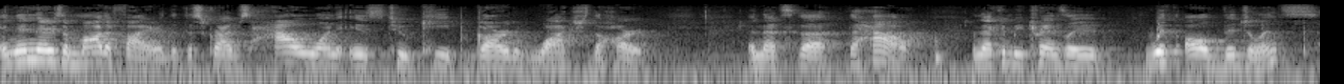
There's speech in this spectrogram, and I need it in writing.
And then there's a modifier that describes how one is to keep, guard, watch the heart. And that's the, the how. And that can be translated with all vigilance.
